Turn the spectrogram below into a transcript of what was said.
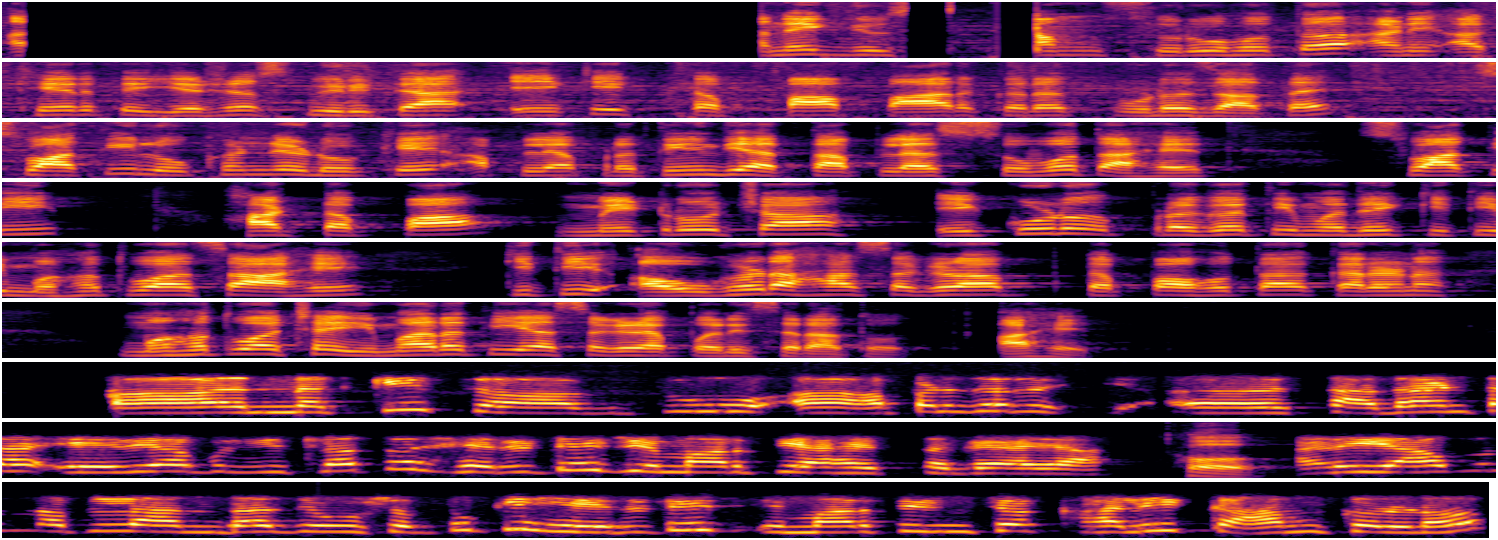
अनेक दिवस काम सुरू होतं आणि अखेर ते यशस्वीरित्या एक एक टप्पा पार करत पुढे जात आहे. स्वाती लोखंडे ढोके आपल्या प्रतिनिधी आता आपल्यासोबत आहेत. स्वाती हा टप्पा मेट्रोच्या एकूण प्रगतीमध्ये किती महत्त्वाचा आहे? किती अवघड हा सगळा टप्पा होता? कारण महत्त्वाच्या इमारती या सगळ्या परिसरात आहेत. नक्कीच तू आपण जर साधारणतः एरिया बघितला तर हेरिटेज इमारती आहेत सगळ्या या. हो. आणि यावरून आपल्याला अंदाज येऊ शकतो की हेरिटेज इमारतींच्या खाली काम करणं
